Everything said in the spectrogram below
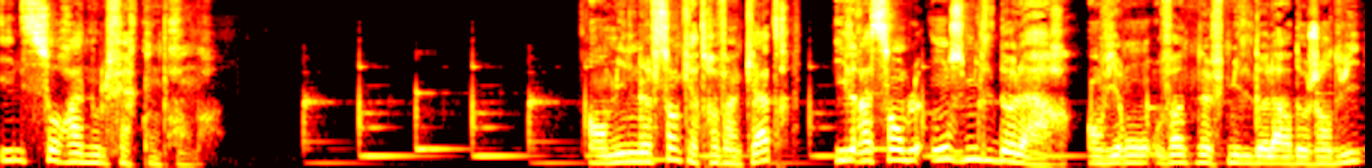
il saura nous le faire comprendre. En 1984, ils rassemblent 11 000 dollars, environ 29 000 dollars d'aujourd'hui,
